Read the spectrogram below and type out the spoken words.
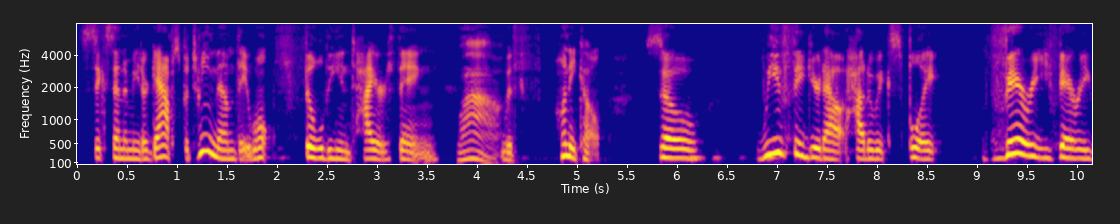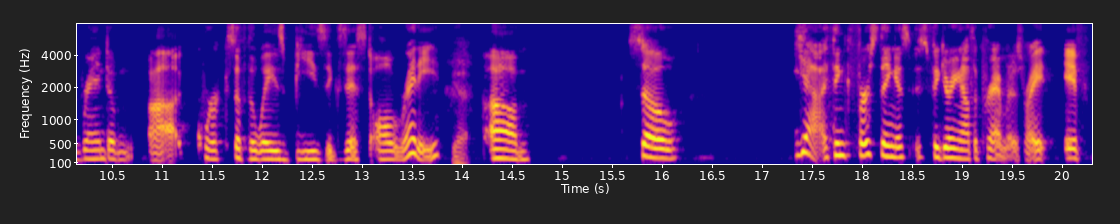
six centimeter gaps between them, they won't fill the entire thing wow. with honeycomb. So we've figured out how to exploit very very random uh, quirks of the ways bees exist already. Yeah. Um. So yeah, I think first thing is is figuring out the parameters, right? If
